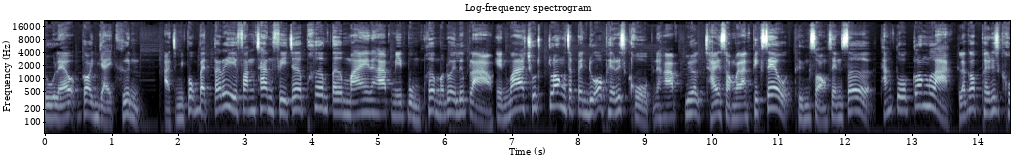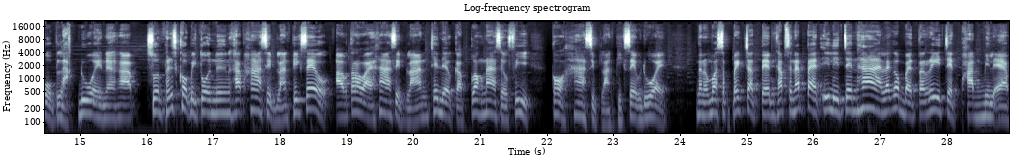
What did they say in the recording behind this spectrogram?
ดูแล้วก็ใหญ่ขึ้น อาจจะมีพวกแบตเตอรี่ฟังก์ชันฟีเจอร์เพิ่มเติมไหมนะครับ มีปุ่มเพิ่มมาด้วยหรือเปล่า เห็นว่าชุดกล้องจะเป็น Dual Periscope นะครับ เลือกใช้ 2 ล้านพิกเซล ถึง 2 เซนเซอร์ ทั้งตัวกล้องหลัก แล้วก็ Periscope หลักด้วยนะครับส่วน Periscope อีกตัวหนึ่งนะครับ 50 ล้านพิกเซล Ultra Wide 50 ล้าน เช่นเดียวกับกล้องหน้าเซลฟี่ก็ 50 ล้านพิกเซลด้วยนั่นว่าสเปคจัดเต็มครับ Snap 8 Elite Gen 5 แล้วก็แบตเตอรี่ 7,000 มิลลิแอม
